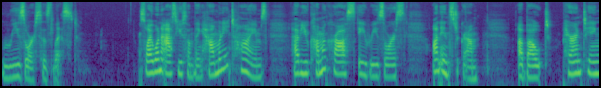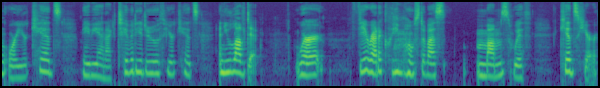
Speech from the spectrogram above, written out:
resources list. So I want to ask you something. How many times have you come across a resource on Instagram about parenting or your kids, maybe an activity to do with your kids, and you loved it? Where theoretically, most of us mums with kids here,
